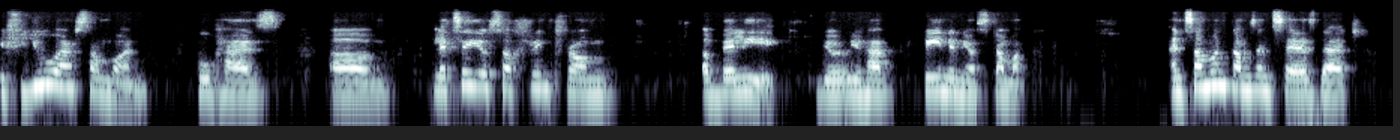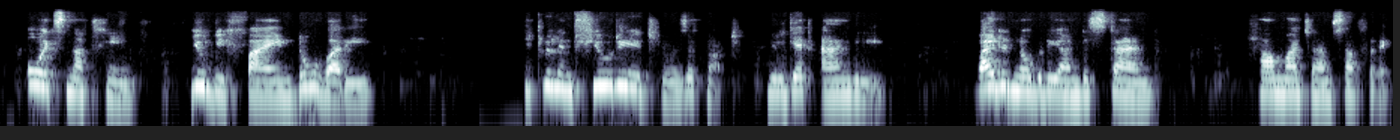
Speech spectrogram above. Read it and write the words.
If you are someone who has, um, let's say you're suffering from a bellyache, you, you have pain in your stomach, and someone comes and says that, oh, it's nothing, You'll be fine. Don't worry. It will infuriate you, is it not? You'll get angry. Why did nobody understand how much I'm suffering?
